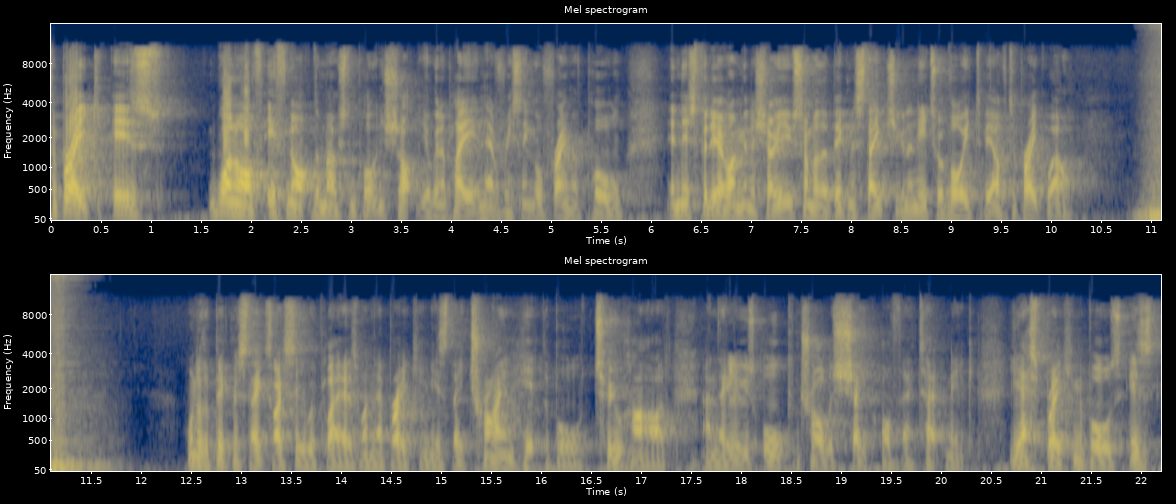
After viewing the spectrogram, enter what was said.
The break is one of, if not the most important shot you're going to play in every single frame of pool. In this video, I'm going to show you some of the big mistakes you're going to need to avoid to be able to break well. One of the big mistakes I see with players when they're breaking is they try and hit the ball too hard and they lose all control of shape of their technique. Yes, breaking the balls is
